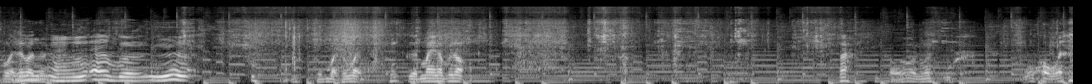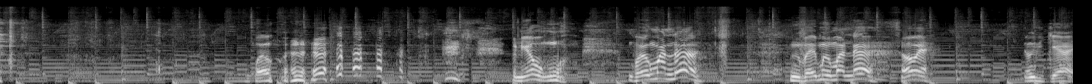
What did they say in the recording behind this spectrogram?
ปล่อยกิเท่านกันเอาบ่เนื้อสมบัติสมบัติเกิดไหมครับพี่น้อง กินเขาเท่ากันเว้ยโอ้เขาเว้ยไปคนนี้ผมมันเด้อมือไปมือมันเด้อเอาไปยังดีแก่ให้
